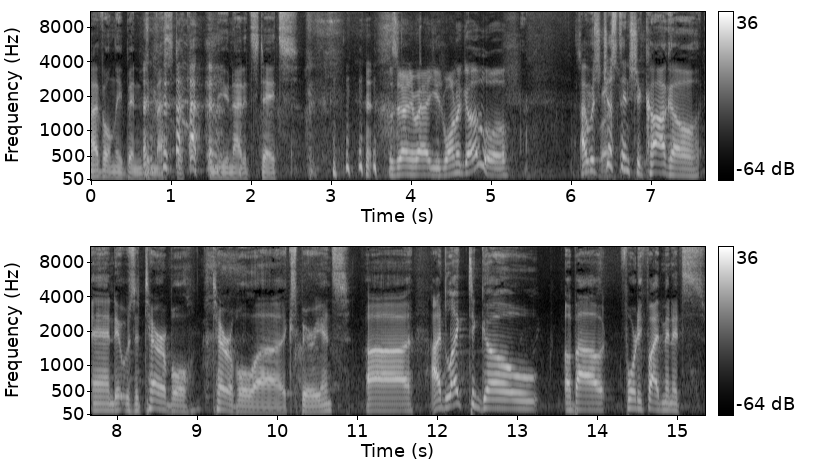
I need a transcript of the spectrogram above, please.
I've only been domestic in the United States. Was there anywhere you'd want to go, or I was just in Chicago, and it was a terrible, terrible uh, experience. Uh, I'd like to go about 45 minutes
